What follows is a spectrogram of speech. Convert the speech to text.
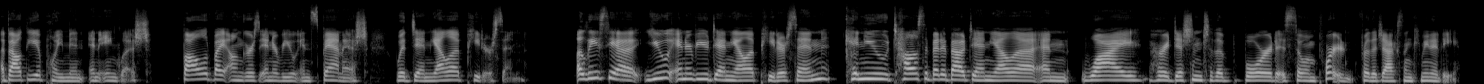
about the appointment in English, followed by Unger's interview in Spanish with Daniela Peterson. Alicia, you interviewed Daniela Peterson. Can you tell us a bit about Daniela and why her addition to the board is so important for the Jackson community?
